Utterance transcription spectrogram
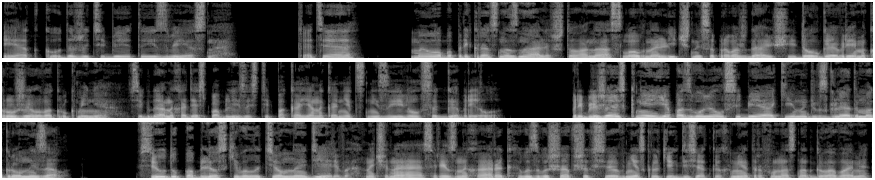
«И откуда же тебе это известно? Хотя мы оба прекрасно знали, что она, словно личный сопровождающий, долгое время кружила вокруг меня, всегда находясь поблизости, пока я, наконец, не заявился к Габриэлу. Приближаясь к ней, я позволил себе окинуть взглядом огромный зал. Всюду поблескивало темное дерево, начиная с резных арок, возвышавшихся в нескольких десятках метров у нас над головами,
